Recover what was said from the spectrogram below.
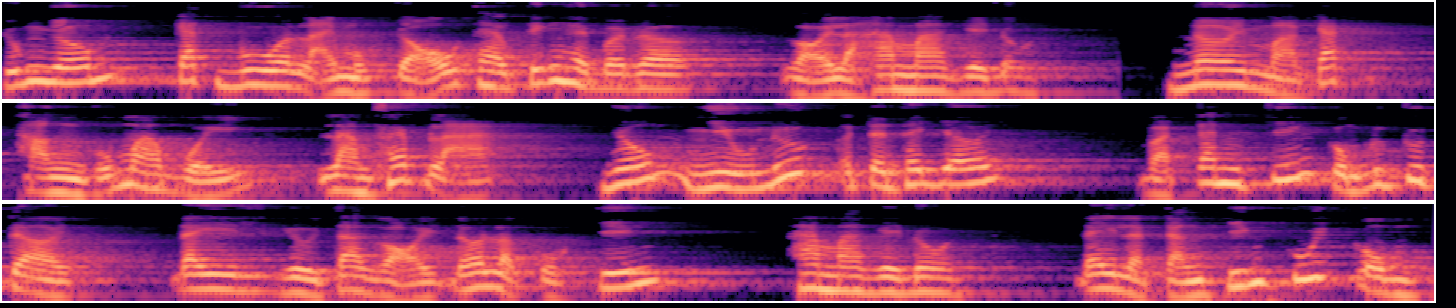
Chúng nhóm các vua lại một chỗ theo tiếng Hebrew, gọi là Hamagedon nơi mà các thần của ma quỷ làm phép lạ nhóm nhiều nước ở trên thế giới, và tranh chiến cùng Đức Chúa Trời. Đây người ta gọi đó là cuộc chiến Hamagedon đây là trận chiến cuối cùng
